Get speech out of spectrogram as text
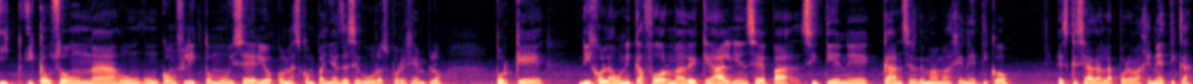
y, causó una, un, un, conflicto muy serio con las compañías de seguros, por ejemplo, porque dijo, la única forma de que alguien sepa si tiene cáncer de mama genético es que se hagan la prueba genética.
